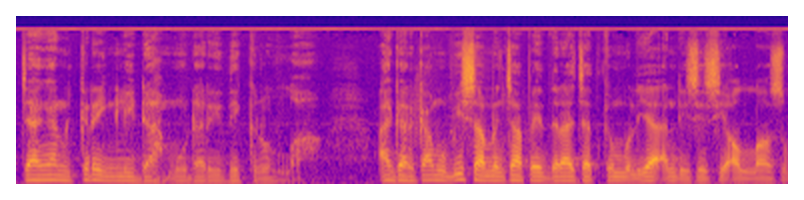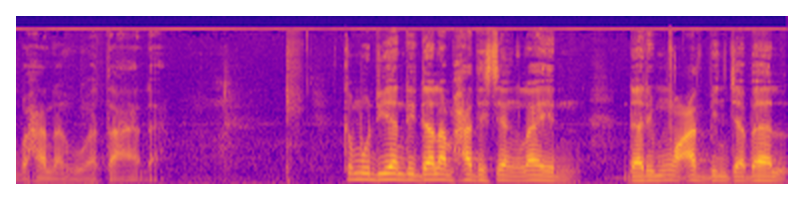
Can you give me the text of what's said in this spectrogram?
Jangan kering lidahmu dari zikrullah agar kamu bisa mencapai derajat kemuliaan di sisi Allah Subhanahu wa taala. Kemudian di dalam hadis yang lain dari Muad bin Jabal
